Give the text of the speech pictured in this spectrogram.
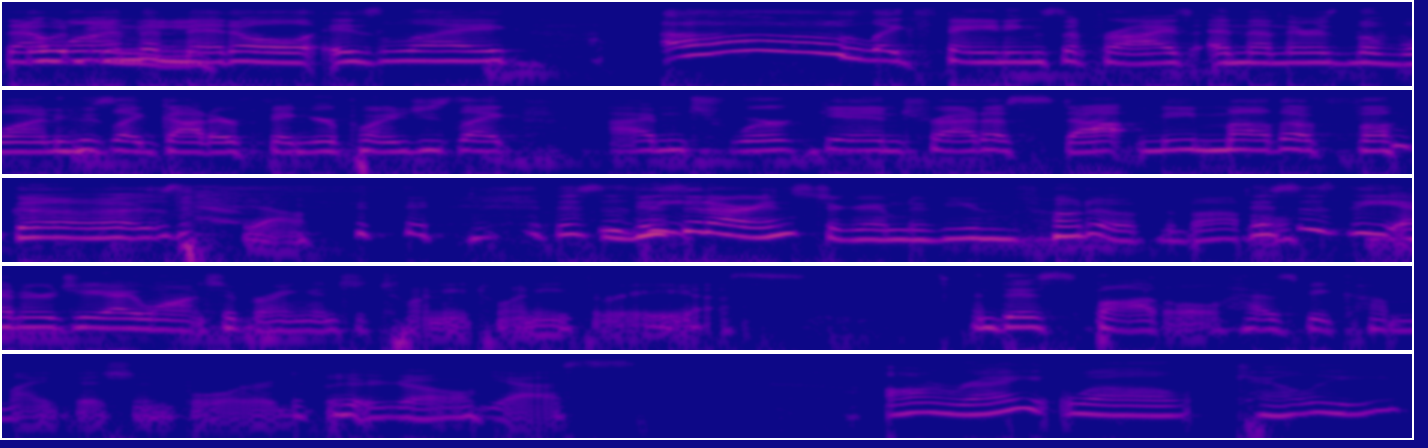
that the one in the middle is like, oh, like feigning surprise. And then there's the one who's like got her finger pointed. She's like, I'm twerking, try to stop me, motherfuckers. Yeah. this is Visit the our Instagram to view a photo of the bottle. this is the energy I want to bring into 2023. yes. This bottle has become my vision board. There you go. Yes. All right. Well, Kelly,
